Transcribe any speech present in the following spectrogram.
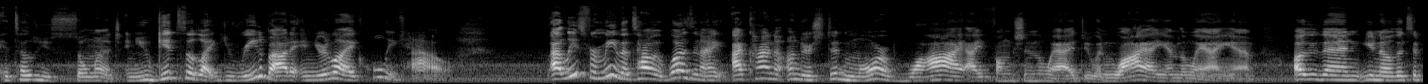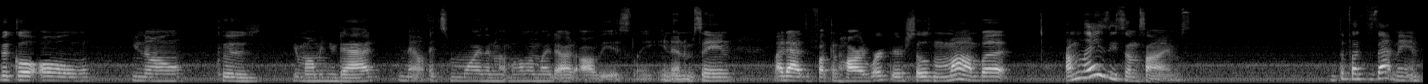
It tells you so much, and you get to like you read about it, and you're like, holy cow at least for me that's how it was and i, I kind of understood more of why i function the way i do and why i am the way i am other than you know the typical oh you know because your mom and your dad. No it's more than my mom and my dad obviously you know what i'm saying? My dad's a fucking hard worker so is my mom but i'm lazy sometimes. What the fuck does that mean?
